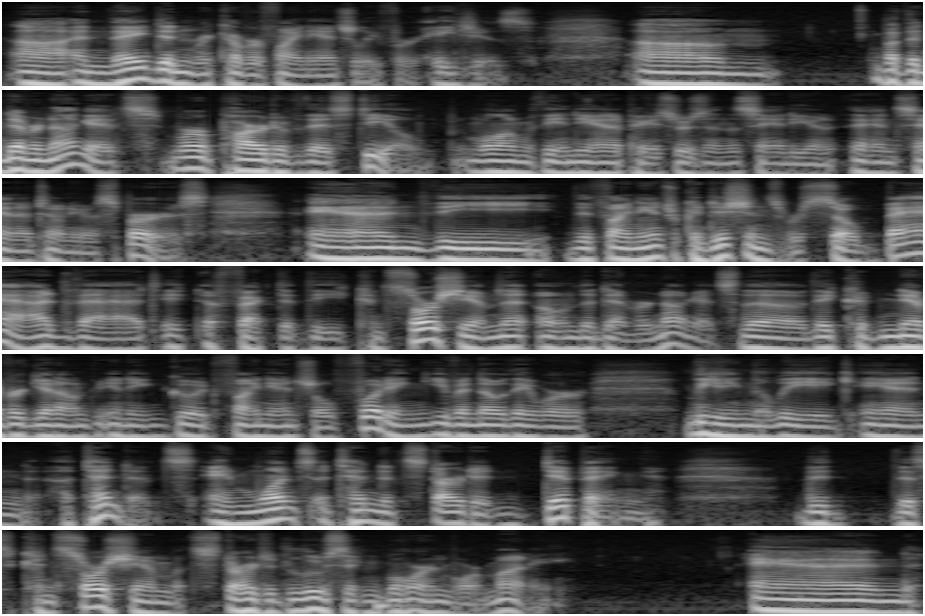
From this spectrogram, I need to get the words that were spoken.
uh, and they didn't recover financially for ages. Um, but the Denver Nuggets were part of this deal, along with the Indiana Pacers and the San Diego and San Antonio Spurs. And the the financial conditions were so bad that it affected the consortium that owned the Denver Nuggets. The they could never get on any good financial footing, even though they were leading the league in attendance. And once attendance started dipping, the this consortium started losing more and more money. And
